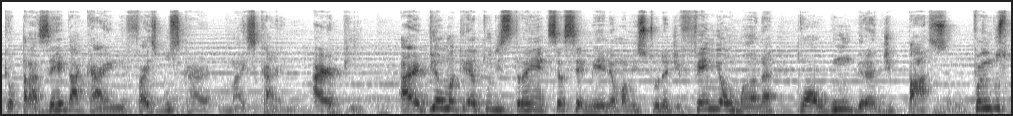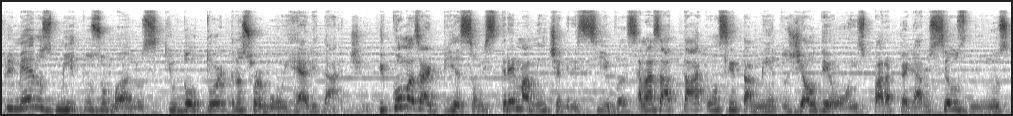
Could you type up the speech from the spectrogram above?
porque o prazer da carne faz buscar mais carne. Arpie a arpia é uma criatura estranha que se assemelha a uma mistura de fêmea humana com algum grande pássaro. Foi um dos primeiros mitos humanos que o doutor transformou em realidade. E como as arpias são extremamente agressivas, elas atacam assentamentos de aldeões para pegar os seus ninhos,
